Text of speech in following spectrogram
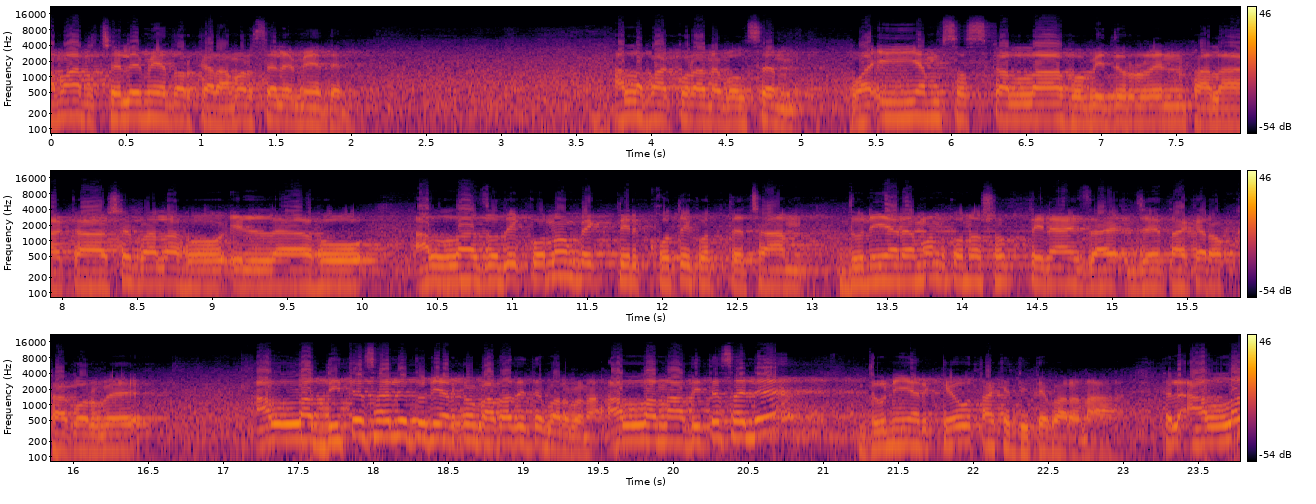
আমার ছেলে মেয়ে দরকার, আমার ছেলে মেয়ে দেন। আল্লাহ কোরআনে বলছেন আল্লাহ যদি কোনো ব্যক্তির ক্ষতি করতে চান, দুনিয়ার এমন কোনো শক্তি নাই যে তাকে রক্ষা করবে। আল্লাহ দিতে চাইলে দুনিয়ার কেউ বাধা দিতে পারবে না। আল্লাহ না দিতে চাইলে দুনিয়ার কেউ তাকে দিতে পারে না। তাহলে আল্লাহ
